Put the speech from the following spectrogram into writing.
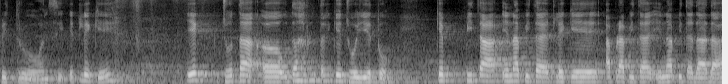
પિતૃવંશી. એટલે કે એક જોતા ઉદાહરણ તરીકે જોઈએ તો કે પિતા, એના પિતા એટલે કે આપણા પિતા, એના પિતા દાદા,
